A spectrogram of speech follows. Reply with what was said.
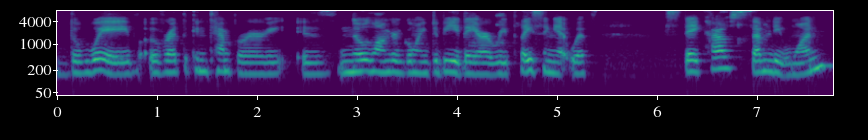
the wave over at the Contemporary is no longer going to be. They are replacing it with Steakhouse 71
